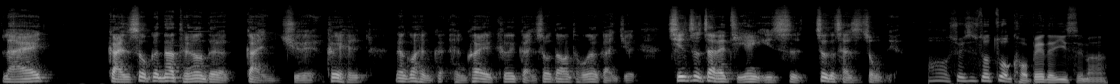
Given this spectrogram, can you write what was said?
来感受跟他同样的感觉，可以很能够很很快可以感受到同样感觉，亲自再来体验一次，这个才是重点。哦，所以是说做口碑的意思吗？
